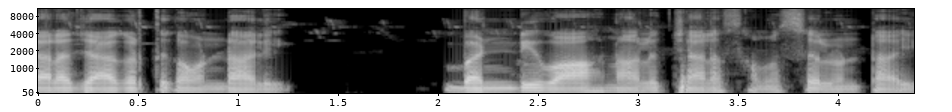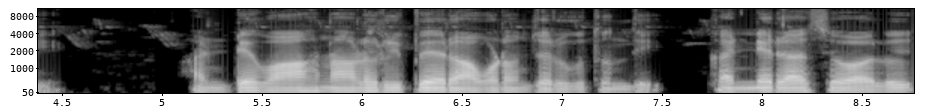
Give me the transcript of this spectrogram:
చాలా జాగ్రత్తగా ఉండాలి. బండి వాహనాలు చాలా సమస్యలు ఉంటాయి. అంటే వాహనాలు రిపేర్ అవ్వడం జరుగుతుంది. కన్యరాశి వాళ్ళు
